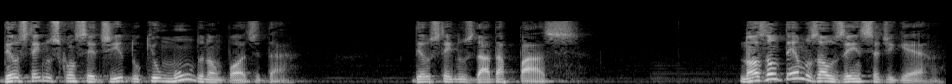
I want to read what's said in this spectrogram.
Deus tem nos concedido o que o mundo não pode dar. Deus tem nos dado a paz. Nós não temos ausência de guerra.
